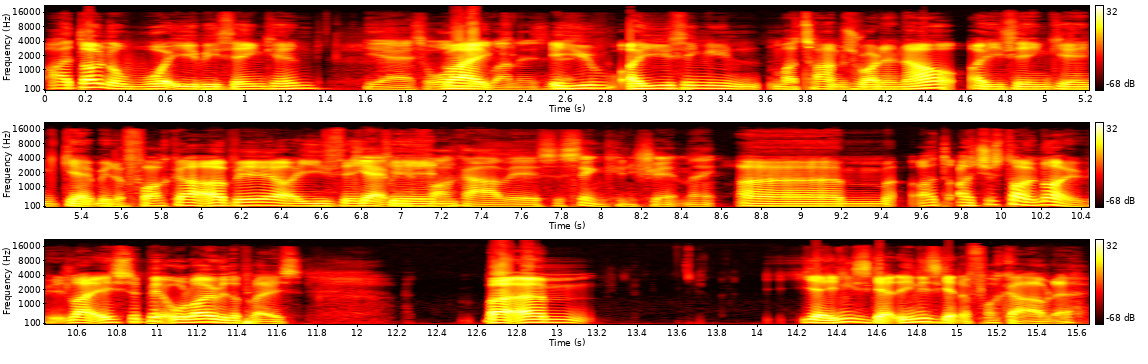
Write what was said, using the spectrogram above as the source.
I don't know what you'd be thinking. yeah, it's a like, one, isn't are it? you are you thinking my time's running out? Are you thinking get me the fuck out of here? Are you thinking Get me the fuck out of here. It's a sinking shit, mate. um I, I just don't know. Like it's a bit all over the place. But um yeah, he needs to get he needs to get the fuck out of there.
